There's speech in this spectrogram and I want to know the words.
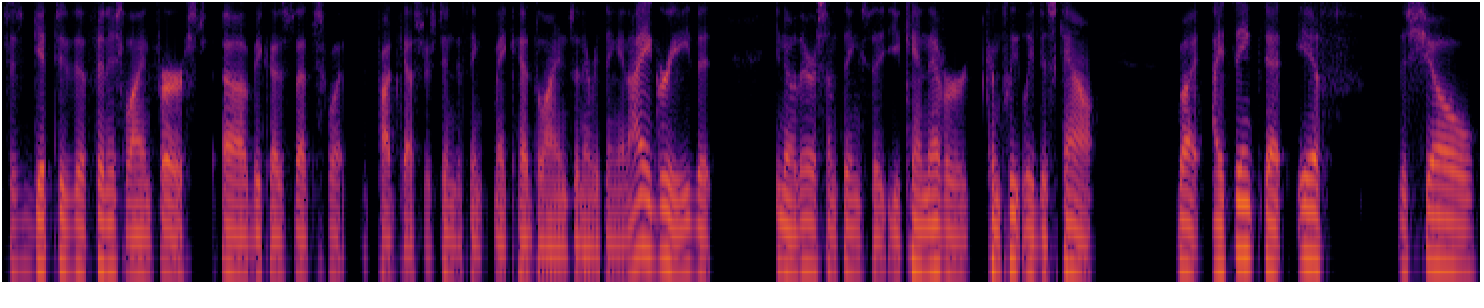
just get to the finish line first, uh, because that's what podcasters tend to think make headlines and everything. And I agree that, you know, there are some things that you can never completely discount. But I think that if the show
